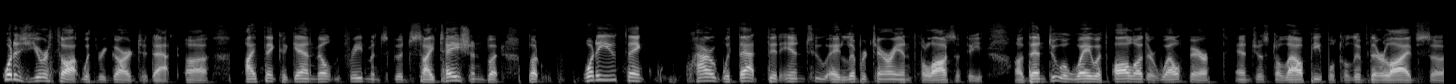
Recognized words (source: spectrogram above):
What is your thought with regard to that? Uh, I think again, Milton Friedman's good citation, but but what do you think? How would that fit into a libertarian philosophy? Uh, then do away with all other welfare and just allow people to live their lives uh,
